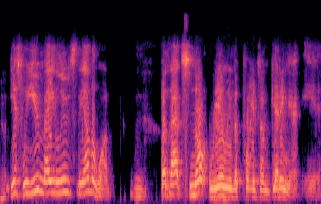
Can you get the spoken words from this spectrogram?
Yep. Yes, well, you may lose the other one, mm. but that's not really the point I'm getting at here.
